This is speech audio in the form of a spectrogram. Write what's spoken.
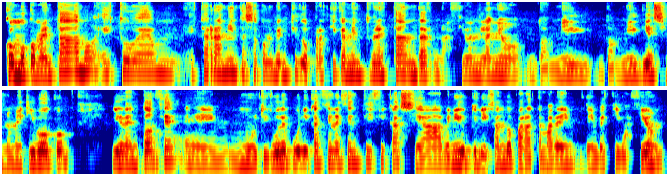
Como comentábamos, esto es esta herramienta se ha convertido prácticamente en un estándar, nació en el año 2010, si no me equivoco, y desde entonces en multitud de publicaciones científicas se ha venido utilizando para temas de, investigación.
